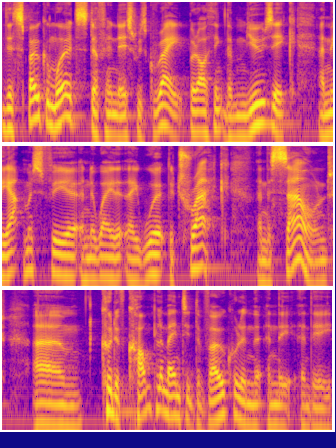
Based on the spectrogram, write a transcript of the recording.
the spoken word stuff in this was great, but I think the music and the atmosphere and the way that they worked the track and the sound um, could have complemented the vocal and the and the and the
